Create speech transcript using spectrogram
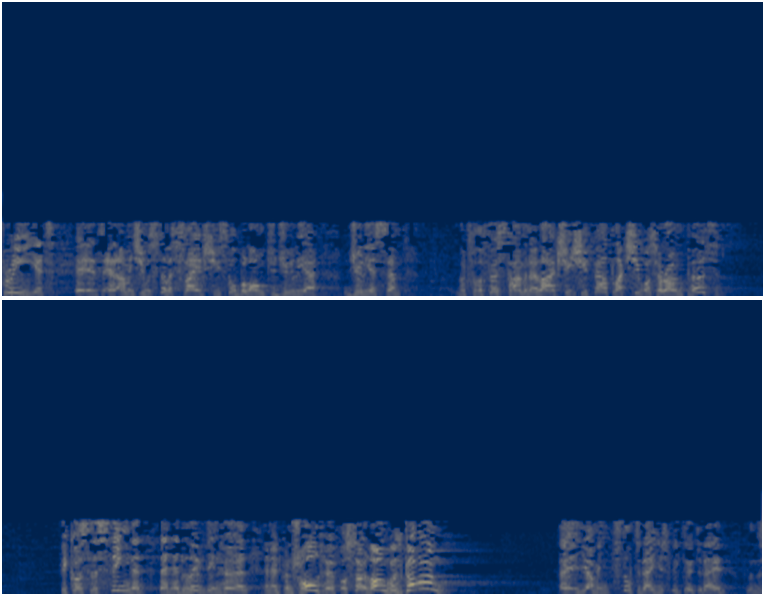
free. It's, it's, I mean, she was still a slave. She still belonged to Julia, Julius. Um, but for the first time in her life, she, she felt like she was her own person. Because this thing that, that had lived in her and, and had controlled her for so long was gone. Uh, I mean, still today, you speak to her today, and, the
